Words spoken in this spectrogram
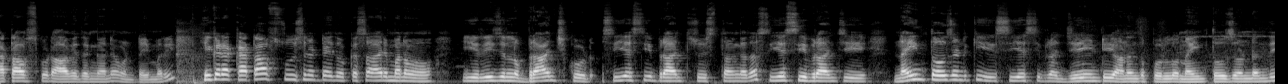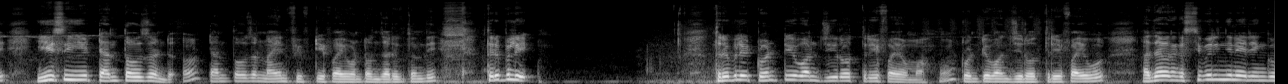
కట్ ఆఫ్స్ కూడా ఆ విధంగానే ఉంటాయి. మరి ఇక్కడ కట్ ఆఫ్స్ చూసినట్టయితే ఒకసారి మనం ఈ రీజన్లో బ్రాంచ్ కోడ్ సిఎస్సి బ్రాంచ్ చూస్తాం కదా. సిఎస్సి బ్రాంచ్ నైన్ థౌజండ్కి సిఎస్సి బ్రాంచ్ జేఎన్టీ అనంతపూర్లో నైన్ థౌజండ్ ఉంది. ECE ten thousand ten thousand nine fifty five ఉండటం జరుగుతుంది. Triple E e triple twenty one zero three five అమ్మా. Twenty one zero three five. అదేవిధంగా civil engineering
